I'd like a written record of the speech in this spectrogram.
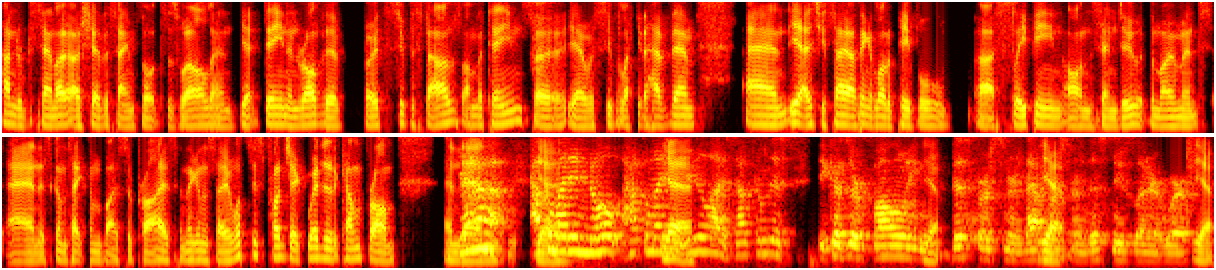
100%. I, I, share the same thoughts as well. And yeah, Dean and Rob, they're both superstars on the team. So yeah, we're super lucky to have them. And yeah, as you say, I think a lot of people are sleeping on Zendoo at the moment and it's going to take them by surprise. And they're going to say, what's this project? Where did it come from? And Yeah. then, How come. I didn't know? How come I Yeah. didn't realize? How come this? Because they're following Yeah. this person or that Yeah. person or this newsletter where yeah,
